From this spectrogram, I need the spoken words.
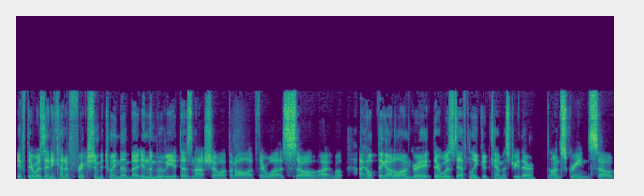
if there was any kind of friction between them. But in the movie, it does not show up at all. If there was, so I, well, I hope they got along great. There was definitely good chemistry there on screen. So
